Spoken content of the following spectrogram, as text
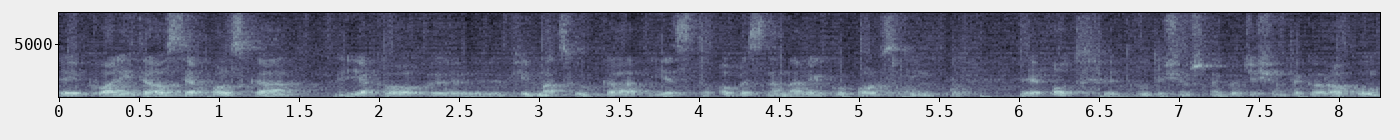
Y, Quality Austria Polska jako y, firma córka jest obecna na rynku polskim y, od 2010 roku.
